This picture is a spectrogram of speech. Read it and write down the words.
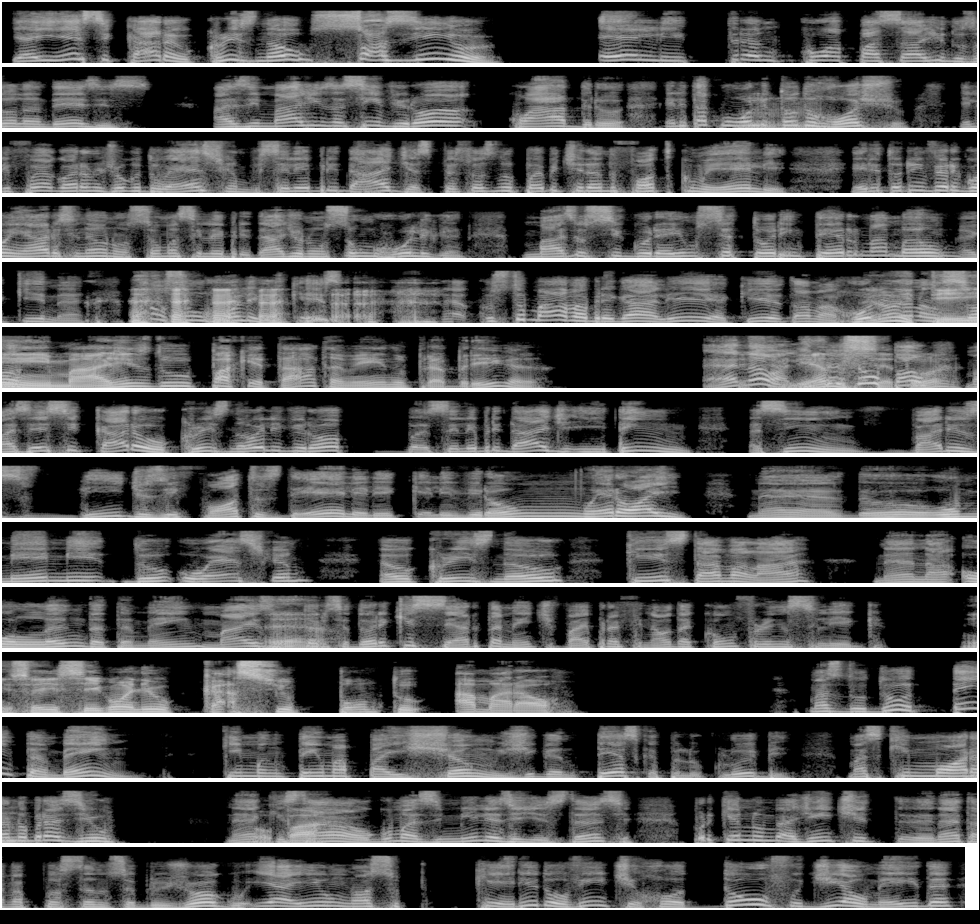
E aí esse cara, o Chris No, sozinho, ele trancou a passagem dos holandeses. As imagens assim virou quadro. Ele tá com o olho uhum. todo roxo. Ele foi agora no jogo do West Ham, celebridade, as pessoas no pub tirando foto com ele. Ele todo envergonhado, assim, não, não sou uma celebridade, eu não sou um hooligan, mas eu segurei um setor inteiro na mão aqui, né? Eu não sou um hooligan, que isso? É, costumava brigar ali, aqui, tava hooligan, não, e tem sou. imagens do Paquetá também no pra briga. É, não, ali fechou o pau. Mas esse cara, o Chris No, ele virou celebridade e tem, assim, vários vídeos e fotos dele, ele, ele virou um herói, né? Do, o meme do West Ham é o Chris No, que estava lá né, na Holanda também, mais um é. torcedor e que certamente vai para a final da Conference League. Isso aí, sigam ali o Cássio.amaral. Mas Dudu, tem também quem mantém uma paixão gigantesca pelo clube, mas que mora hum. no Brasil né, que está a algumas milhas de distância, porque no, a gente estava né, postando sobre o jogo, e aí o nosso querido ouvinte, Rodolfo de Almeida,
